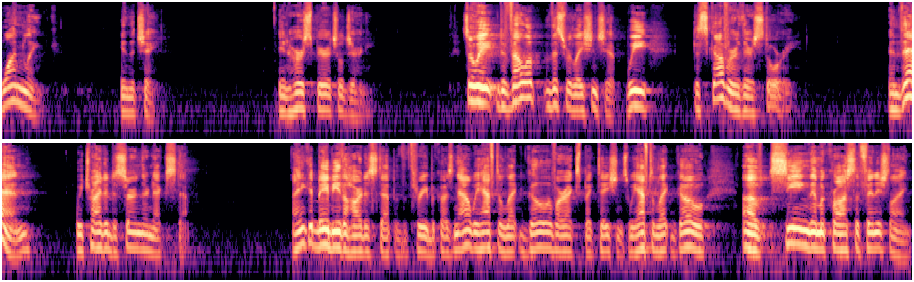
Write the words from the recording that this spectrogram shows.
One link in the chain in her spiritual journey. So we develop this relationship, we discover their story, and then we try to discern their next step. I think it may be the hardest step of the three because now we have to let go of our expectations. We have to let go of seeing them across the finish line.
